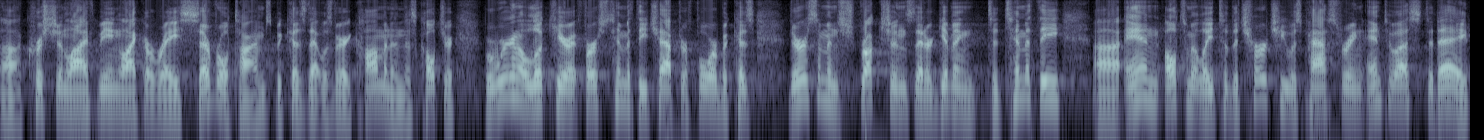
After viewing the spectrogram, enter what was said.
uh, Christian life being like a race several times because that was very common in this culture. But we're going to look here at 1 Timothy chapter 4 because there are some instructions that are given to Timothy uh, and ultimately to the church he was pastoring and to us today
